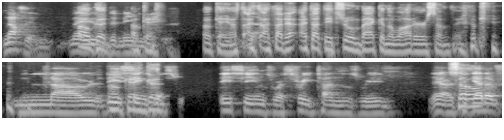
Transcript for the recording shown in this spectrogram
Nothing. They oh, good. Okay. Okay. I, th- I, thought I thought they threw them back in the water or something. Okay. No, these okay, things good. Were, these things were three tons. We yeah. So, to get a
